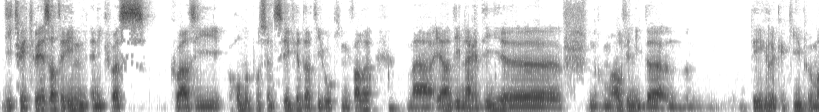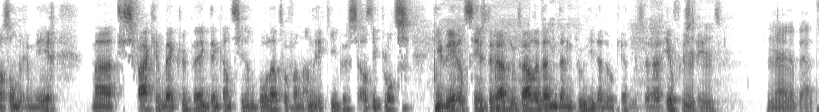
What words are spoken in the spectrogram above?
die 2-2 zat erin en ik was quasi 100% zeker dat die ook ging vallen. Maar ja, die Nardi, uh, normaal vind ik dat een, een degelijke keeper, maar zonder meer. Maar het is vaker bij club, ik denk aan Sinan Bolat of aan andere keepers, als die plots die wereldsaves eruit moeten halen, dan, dan doen die dat ook. Hè. Dus uh, heel frustrerend. Mm. Ja, inderdaad.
